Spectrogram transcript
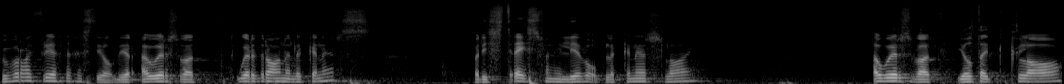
Hoe word daai vreugde gesteel deur ouers wat oordra aan hulle kinders wat die stres van die lewe op hulle kinders laai. Ouers wat heeltyd kla.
